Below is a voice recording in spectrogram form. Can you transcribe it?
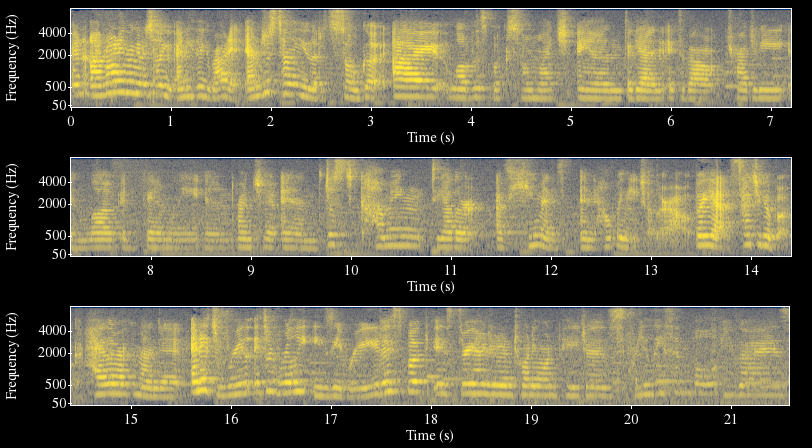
And i'm not even going to tell you anything about it. I'm just telling you that it's so good. I love this book so much. And again it's about tragedy and love and family and friendship and just coming together as humans and helping each other out. But yeah such a good book. Highly recommend it. And it's really it's a really easy read. This book is 321 pages. Really simple you guys.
